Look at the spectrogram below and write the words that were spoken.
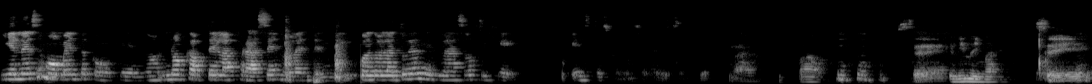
Y en ese momento como que no, no capté la frase, no la entendí. Cuando la tuve en mis brazos dije, esto es conocer a Dios en tierra. Ah, Wow, sí. qué linda imagen. Sí.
